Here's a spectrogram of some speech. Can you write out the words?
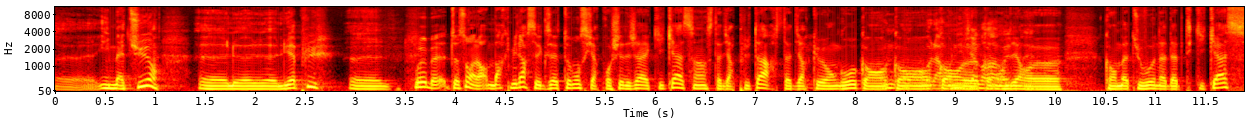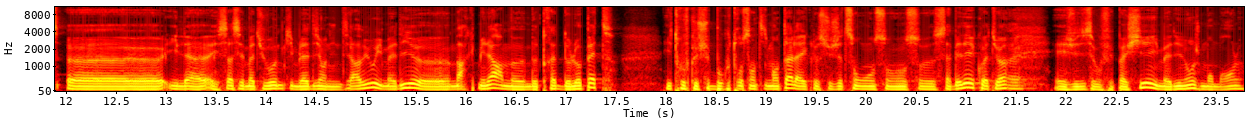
euh, immature euh, le- lui a plu. Euh, Ouais, bah, de toute façon, alors Marc Millar, c'est exactement ce qu'il reprochait déjà à Kikas, hein, c'est-à-dire plus tard. C'est-à-dire que en gros, quand, quand, voilà, quand, on y euh, viendra, comment ouais, dire, ouais. euh, quand Matthew Vaughn adapte Kikas, il a, et ça c'est Matthew Vaughn qui me l'a dit en interview, il m'a dit Marc Millar me, me traite de lopette. Il trouve que je suis beaucoup trop sentimental avec le sujet de son, son, son- sa BD, quoi, tu vois. Ouais. Et je lui dit, ça vous fait pas chier? Il m'a dit, non, je m'en branle.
